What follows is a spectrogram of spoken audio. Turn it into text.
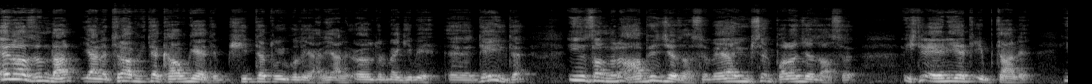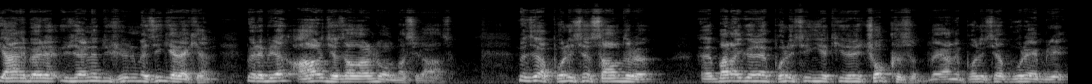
en azından yani trafikte kavga edip şiddet uygulayan yani öldürme gibi e, değil de insanlara hapis cezası veya yüksek para cezası, işte ehliyet iptali yani böyle üzerine düşürülmesi gereken böyle biraz ağır cezaların olması lazım. Mesela polise saldırı, e, bana göre polisin yetkileri çok kısıtlı. Yani polise vur emri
